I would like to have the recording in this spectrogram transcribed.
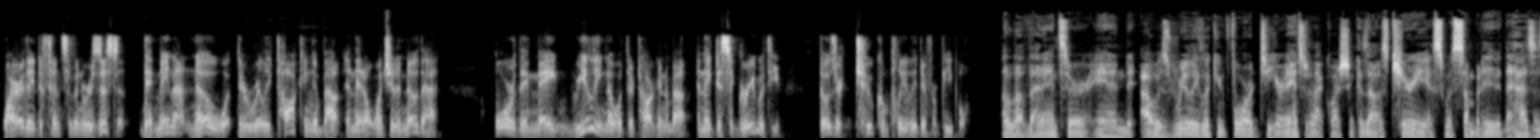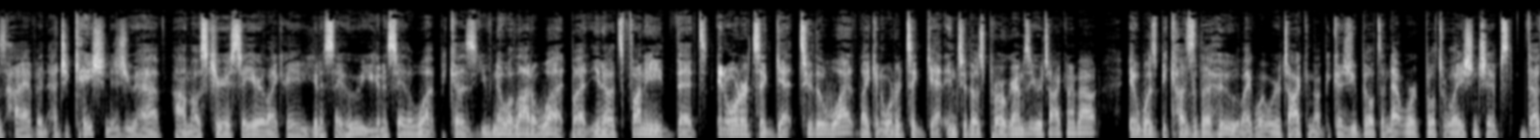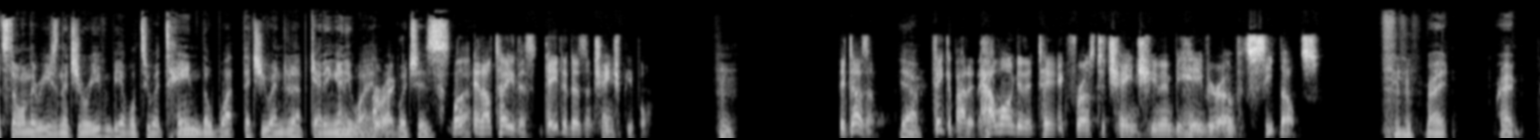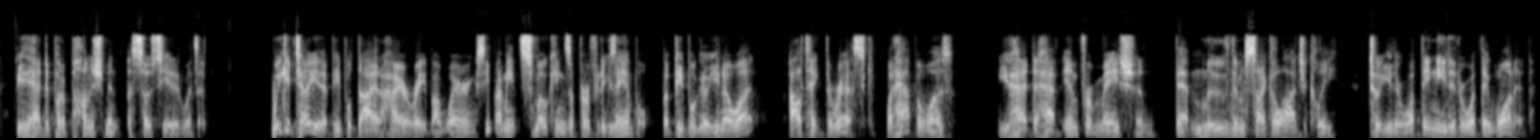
Why are they defensive and resistant? They may not know what they're really talking about and they don't want you to know that. Or they may really know what they're talking about and they disagree with you. Those are two completely different people. I love that answer. And I was really looking forward to your answer to that question because I was curious with somebody that has as high of an education as you have. Um, I was curious to hear, like, are you going to say who? Are you going to say the what? Because you know a lot of what. But, you know, it's funny that in order to get to the what, like in order to get into those programs that you're talking about, it was because of the who, like what we were talking about, because you built a network, built relationships. That's the only reason that you were even be able to attain the what that you ended up getting anyway. Correct. Which is well, uh, and I'll tell you this: data doesn't change people. It doesn't. Yeah. Think about it. How long did it take for us to change human behavior of seatbelts? right. Right. We had to put a punishment associated with it. We could tell you that people die at a higher rate by wearing seat. I mean, smoking is a perfect example. But people go, you know what? I'll take the risk. What happened was you had to have information that moved them psychologically to either what they needed or what they wanted.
